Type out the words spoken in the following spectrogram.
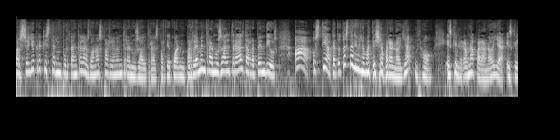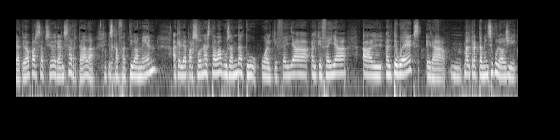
per això jo crec que és tan important que les dones parlem entre nosaltres, perquè quan parlem entre nosaltres, de repent dius ah, hòstia, que totes tenim la mateixa paranoia? No, és que no era una paranoia, és que la teva percepció era encertada. Total. És que efectivament aquella persona estava abusant de tu, o el que feia el, que feia el, el teu ex era maltractament psicològic,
